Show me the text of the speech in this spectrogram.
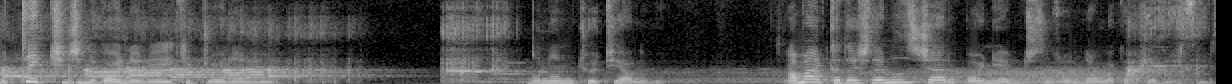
Bu tek kişilik oynanıyor. Ekipçe oynanmıyor. Bunun kötü yanı bu. Ama arkadaşlarınızı çağırıp oynayabilirsiniz. Onlarla kapışabilirsiniz.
